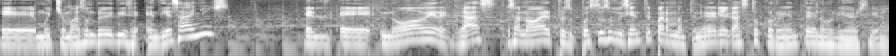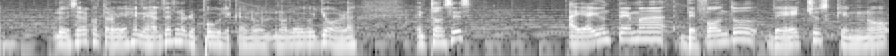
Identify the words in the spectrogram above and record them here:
eh, mucho más sombrío y dice, en 10 años el, eh, no va a haber gasto, o sea, no va a haber presupuesto suficiente para mantener el gasto corriente de la universidad. Lo dice la Contraloría General de la República, no, no lo digo yo, ¿verdad? Entonces, ahí hay un tema de fondo, de hechos que no,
